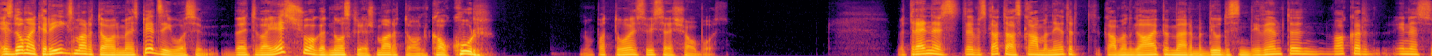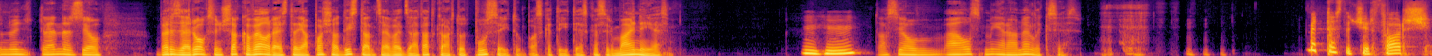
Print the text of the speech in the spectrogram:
es domāju, ka Rīgas maratonu mēs piedzīvosim, bet vai es šogad noskriešu maratonu kaut kur? Nu, par to es visai šaubos. Bet treneris skatās, kā man, iet, kā man gāja, piemēram, ar 22. te vakar Ines, un viņš treneris jau berzē rokas. Viņš saka, ka vēlreiz tajā pašā distancē vajadzētu atkārtot pusīt un paskatīties, kas ir mainījies. Mm -hmm. Tas jau vēlas mierā neliksies. Bet tas taču ir forši.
